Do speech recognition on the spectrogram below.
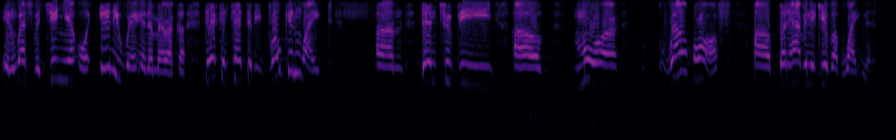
in West Virginia or anywhere in America. They're content to be broke and white um, than to be uh, more well off uh, but having to give up whiteness.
